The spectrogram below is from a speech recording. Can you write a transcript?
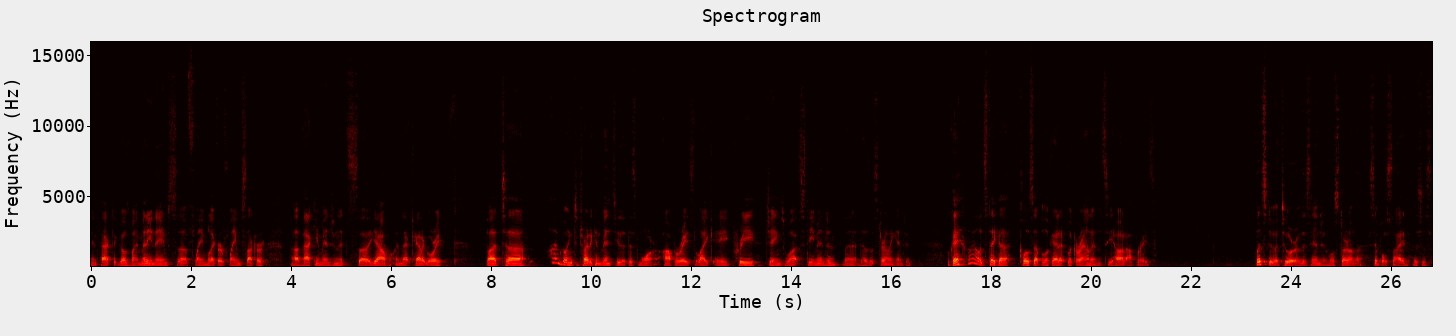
in fact it goes by many names, uh, flame licker, flame sucker, uh, vacuum engine. It's, uh, yeah, in that category. But uh, I'm going to try to convince you that this more operates like a pre-James Watt steam engine than it does a Stirling engine. Okay, well, let's take a close-up look at it, look around and see how it operates. Let's do a tour of this engine. We'll start on the simple side. This is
